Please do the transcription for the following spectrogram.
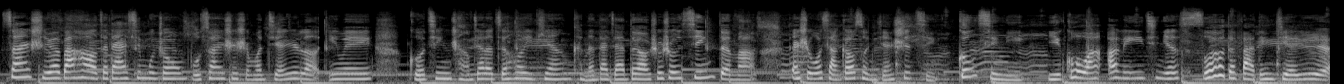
虽然十月八号在大家心目中不算是什么节日了，因为国庆长假的最后一天，可能大家都要收收心，对吗？但是我想告诉你一件事情，恭喜你，已过完二零一七年所有的法定节日。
